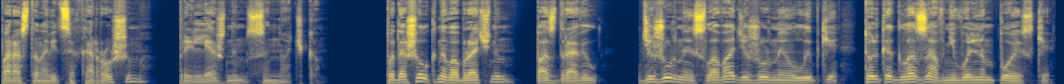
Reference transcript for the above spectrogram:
Пора становиться хорошим, прилежным сыночком. Подошел к новобрачным, поздравил. Дежурные слова, дежурные улыбки, только глаза в невольном поиске.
